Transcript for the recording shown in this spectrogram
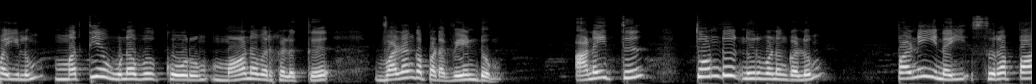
பயிலும் மத்திய உணவு கோரும் மாணவர்களுக்கு வழங்கப்பட வேண்டும். அனைத்து தொண்டு நிறுவனங்களும் பணியினை சிறப்பாக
